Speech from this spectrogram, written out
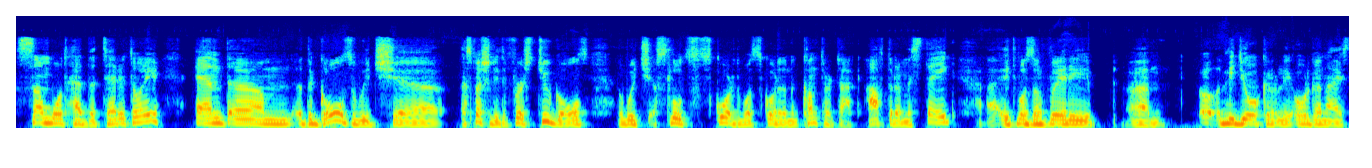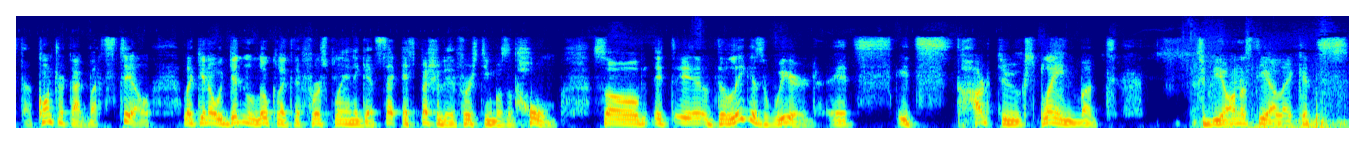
somewhat had the territory and um, the goals, which uh, especially the first two goals, which Slutsk scored, was scored on a counterattack after a mistake. Uh, it was a very um, uh, mediocrely organized counterattack, but still, like you know, it didn't look like the first playing against, especially the first team was at home. So it, it the league is weird. It's it's hard to explain, but to be honest, yeah, like it's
